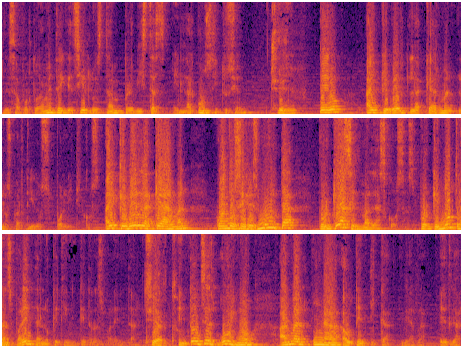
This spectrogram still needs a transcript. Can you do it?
desafortunadamente hay que decirlo, están previstas en la Constitución, sí. pero hay que ver la que arman los partidos políticos. Hay que ver la que arman cuando se les multa porque hacen mal las cosas, porque no transparentan lo que tienen que transparentar. Cierto. Entonces, uy, no, arman una auténtica guerra, Edgar.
